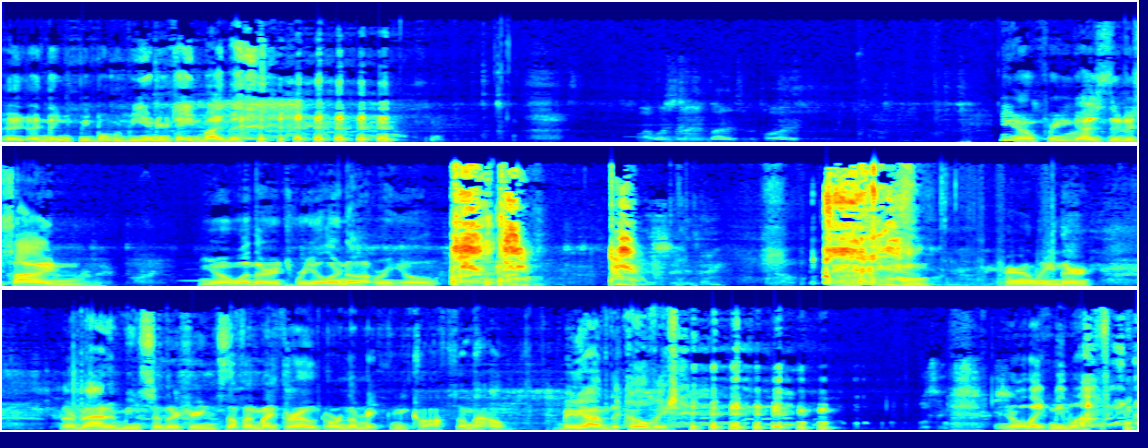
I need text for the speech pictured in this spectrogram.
I think people would be entertained by this. Why wasn't I invited to the party? you know, for you guys to decide, you know, whether it's real or not real. Miss anything? No. Apparently they're they're mad at me, so they're shooting stuff in my throat, or they're making me cough somehow. Maybe I have the COVID. They don't like me laughing.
